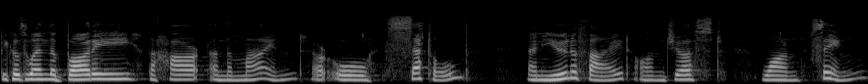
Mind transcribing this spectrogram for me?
Because when the body, the heart and the mind are all settled and unified on just one thing,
